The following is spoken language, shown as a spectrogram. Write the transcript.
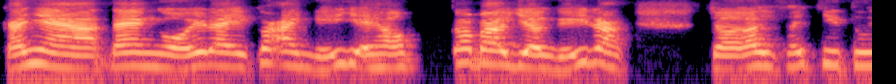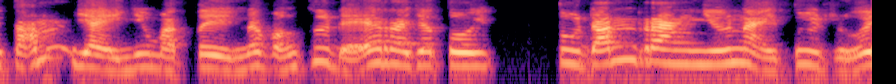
Cả nhà đang ngồi ở đây, có ai nghĩ vậy không? Có bao giờ nghĩ rằng, trời ơi, phải chi tôi tắm giày nhưng mà tiền nó vẫn cứ đẻ ra cho tôi tôi đánh răng như này tôi rửa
